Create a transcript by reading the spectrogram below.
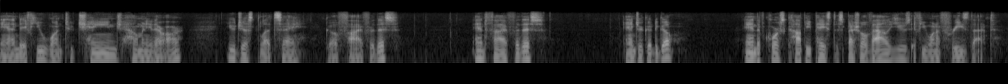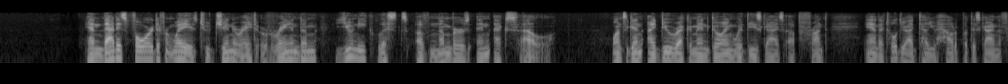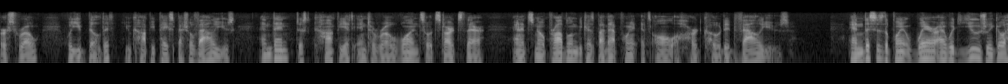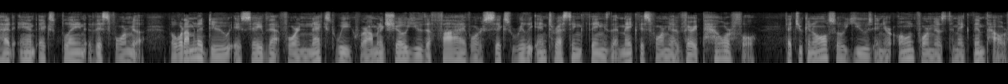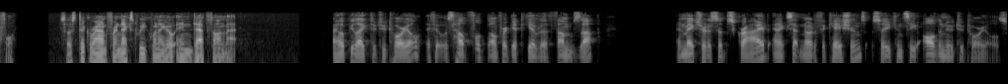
And if you want to change how many there are, you just, let's say, go 5 for this, and 5 for this, and you're good to go. And of course, copy paste special values if you want to freeze that. And that is four different ways to generate random, unique lists of numbers in Excel. Once again, I do recommend going with these guys up front. And I told you I'd tell you how to put this guy in the first row. Well, you build it, you copy paste special values, and then just copy it into row one so it starts there. And it's no problem because by that point, it's all hard-coded values. And this is the point where I would usually go ahead and explain this formula. But what I'm going to do is save that for next week where I'm going to show you the five or six really interesting things that make this formula very powerful that you can also use in your own formulas to make them powerful. So stick around for next week when I go in depth on that. I hope you liked the tutorial. If it was helpful, don't forget to give it a thumbs up and make sure to subscribe and accept notifications so you can see all the new tutorials.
